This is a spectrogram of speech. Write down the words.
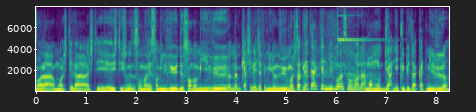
Voilà, moi j'étais là, j'étais, ils sont dans les 100 000 vues, 200 000 vues, même Karchak il a déjà fait millions de vues. Moi, Toi, t'étais à quel niveau à ce moment-là? Moi, mon dernier clip était à 4 000 vues. Hein.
